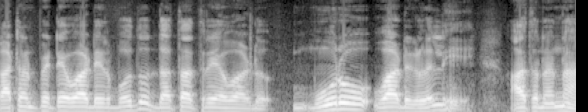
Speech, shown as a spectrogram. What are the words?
ಕಾಟನ್ಪೇಟೆ ವಾರ್ಡ್ ಇರ್ಬೋದು, ದತ್ತಾತ್ರೇಯ ವಾರ್ಡು. ಮೂರು ವಾರ್ಡ್ಗಳಲ್ಲಿ ಆತನನ್ನು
